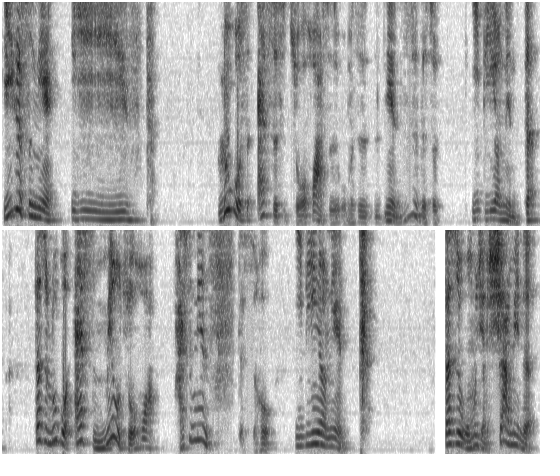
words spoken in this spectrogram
一个是念 east，如果是 s 是浊化时，我们是念日的时候一定要念的；但是如果 s 没有浊化，还是念死的时候一定要念 t。但是我们讲下面的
